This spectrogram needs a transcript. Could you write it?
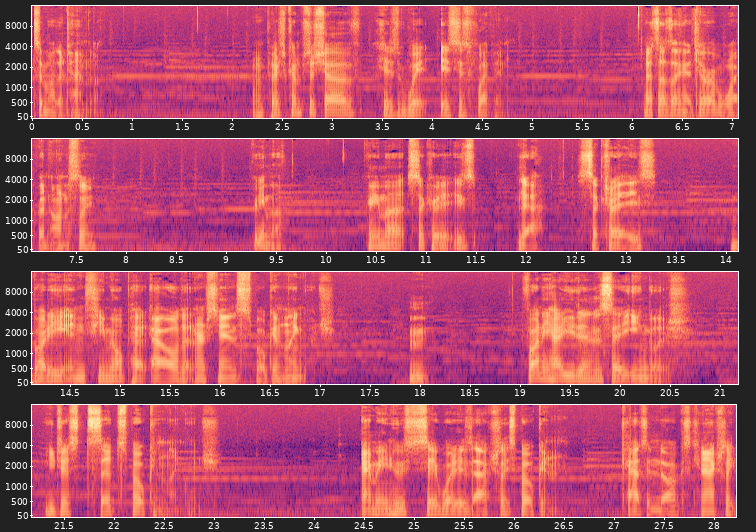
Some other time, though. When push comes to shove, his wit is his weapon. That sounds like a terrible weapon, honestly. Grima. Grima, Sucre's, yeah, Sucre's buddy and female pet owl that understands spoken language. Hmm. Funny how you didn't say English. You just said spoken language. I mean, who's to say what is actually spoken? Cats and dogs can actually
